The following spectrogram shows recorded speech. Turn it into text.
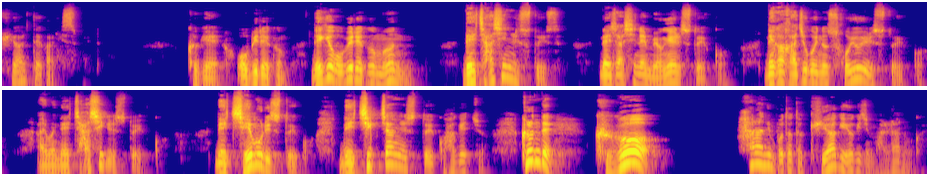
귀할 때가 있습니다. 그게 오빌의 금. 내게 오빌의 금은 내 자신일 수도 있어요. 내 자신의 명예일 수도 있고, 내가 가지고 있는 소유일 수도 있고, 아니면 내 자식일 수도 있고, 내 재물일 수도 있고, 내 직장일 수도 있고 하겠죠. 그런데 그거 하나님보다 더 귀하게 여기지 말라는 거예요.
